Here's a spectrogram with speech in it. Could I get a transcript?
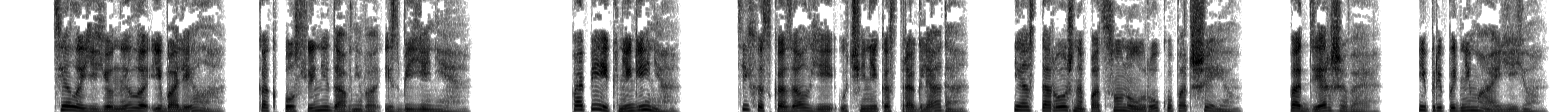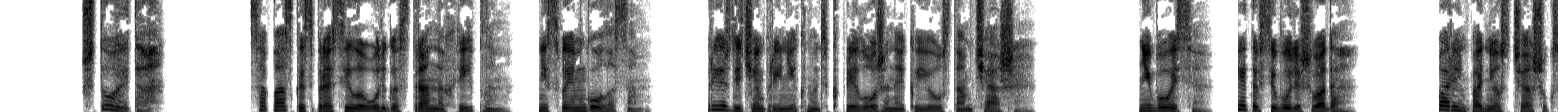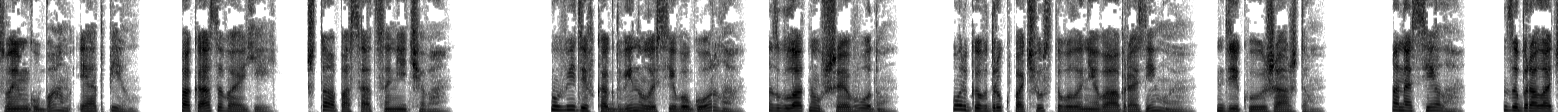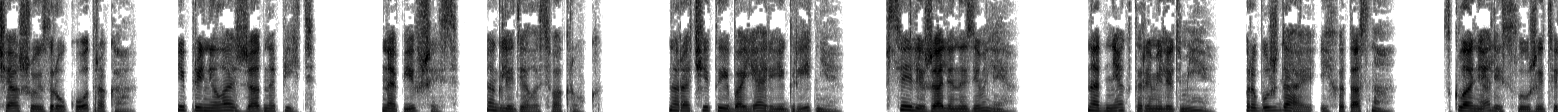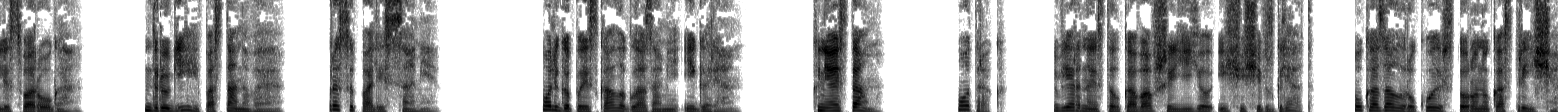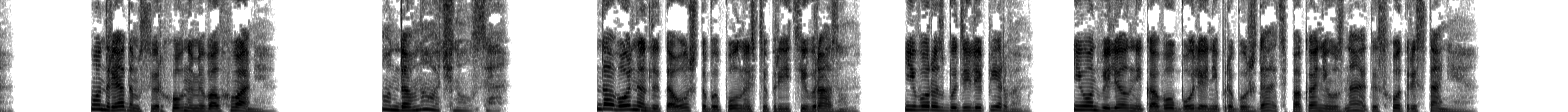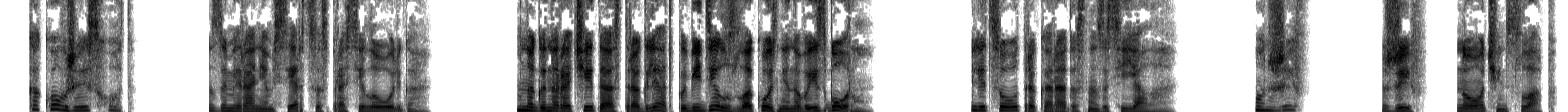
Тело ее ныло и болело, как после недавнего избиения. «Попей, княгиня», — тихо сказал ей ученик Острогляда, и осторожно подсунул руку под шею, поддерживая и приподнимая ее. «Что это?» С опаской спросила Ольга странно хриплым, не своим голосом, прежде чем приникнуть к приложенной к ее устам чаше. «Не бойся, это всего лишь вода». Парень поднес чашу к своим губам и отпил, показывая ей, что опасаться нечего. Увидев, как двинулось его горло, сглотнувшая воду, Ольга вдруг почувствовала невообразимую, дикую жажду. Она села, забрала чашу из рук отрока и принялась жадно пить. Напившись, огляделась вокруг. Нарочитые бояре и гридни Все лежали на земле. Над некоторыми людьми, пробуждая их ото сна, склонялись служители сварога. Другие, постановая, просыпались сами. Ольга поискала глазами Игоря. «Князь там!» Отрок, верно истолковавший ее ищущий взгляд, указал рукой в сторону кострища. «Он рядом с верховными волхвами». «Он давно очнулся», Довольно для того, чтобы полностью прийти в разум. Его разбудили первым, и он велел никого более не пробуждать, пока не узнает исход рестания. «Каков же исход?» — с замиранием сердца спросила Ольга. Многонарочитый острогляд победил злокозненного избору. Лицо отрока радостно засияло. «Он жив?» «Жив, но очень слаб.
